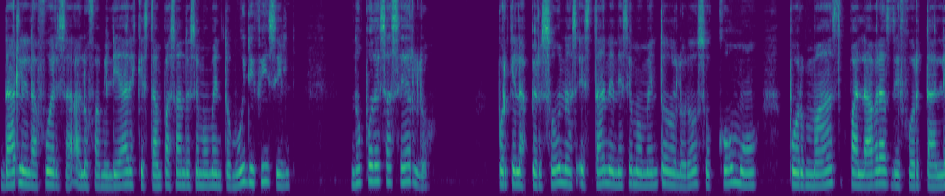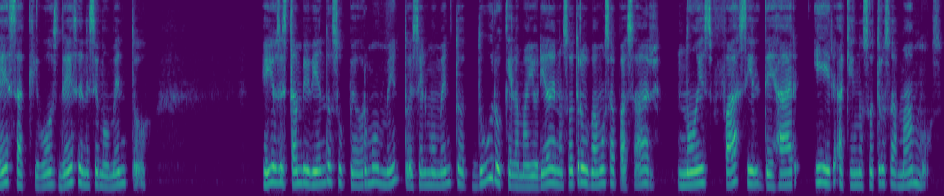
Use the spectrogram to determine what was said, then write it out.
darle la fuerza a los familiares que están pasando ese momento muy difícil, no podés hacerlo porque las personas están en ese momento doloroso, como por más palabras de fortaleza que vos des en ese momento, ellos están viviendo su peor momento, es el momento duro que la mayoría de nosotros vamos a pasar. No es fácil dejar ir a quien nosotros amamos.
